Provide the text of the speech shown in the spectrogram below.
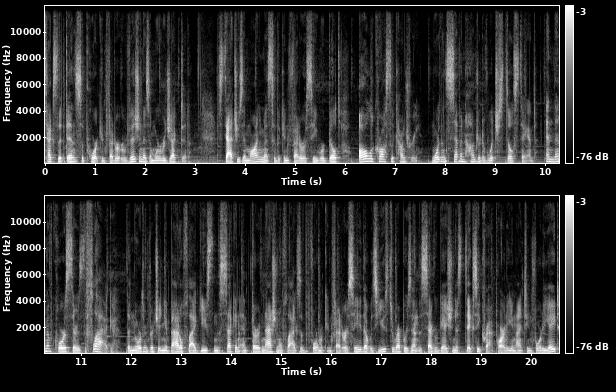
Texts that didn't support Confederate revisionism were rejected. Statues and monuments to the Confederacy were built all across the country more than 700 of which still stand. And then of course there's the flag, the Northern Virginia battle flag used in the second and third national flags of the former Confederacy that was used to represent the segregationist Dixiecrat Party in 1948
